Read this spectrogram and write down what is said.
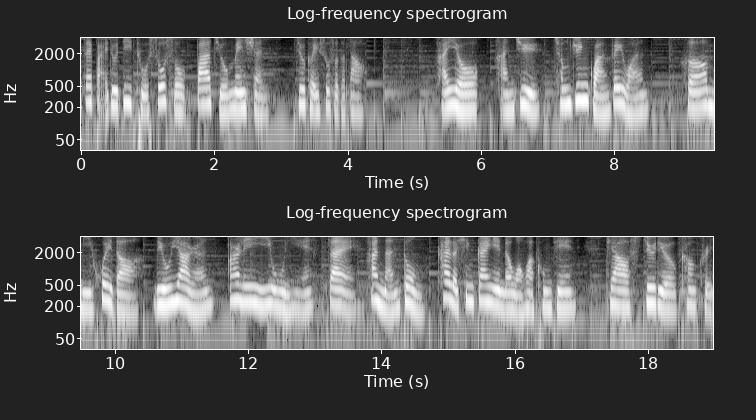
在百度地图搜索八九 Mansion 就可以搜索得到。还有韩剧《成军馆绯闻》和米会的刘亚仁。二零一五年在汉南洞开了新概念的文化空间，叫 Studio Concrete，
